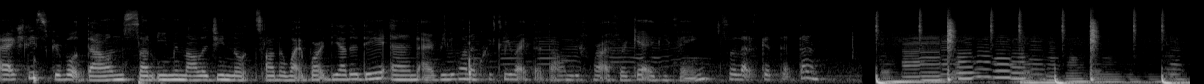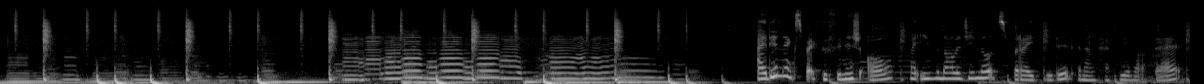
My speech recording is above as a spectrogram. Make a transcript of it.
I actually scribbled down some immunology notes on the whiteboard the other day and I really want to quickly write that down before I forget anything. So let's get that done. I didn't expect to finish all my immunology notes, but I did it and I'm happy about that.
